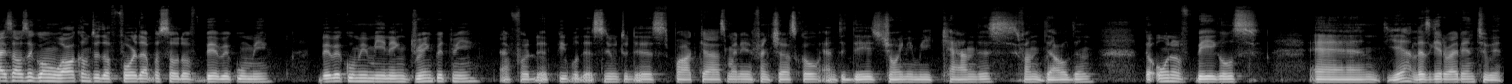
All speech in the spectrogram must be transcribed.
guys, how's it going? Welcome to the fourth episode of Bebe Kumi. Bebe Kumi meaning drink with me. And for the people that's new to this podcast, my name is Francesco, and today is joining me Candice van Delden, the owner of Bagels. And yeah, let's get right into it.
